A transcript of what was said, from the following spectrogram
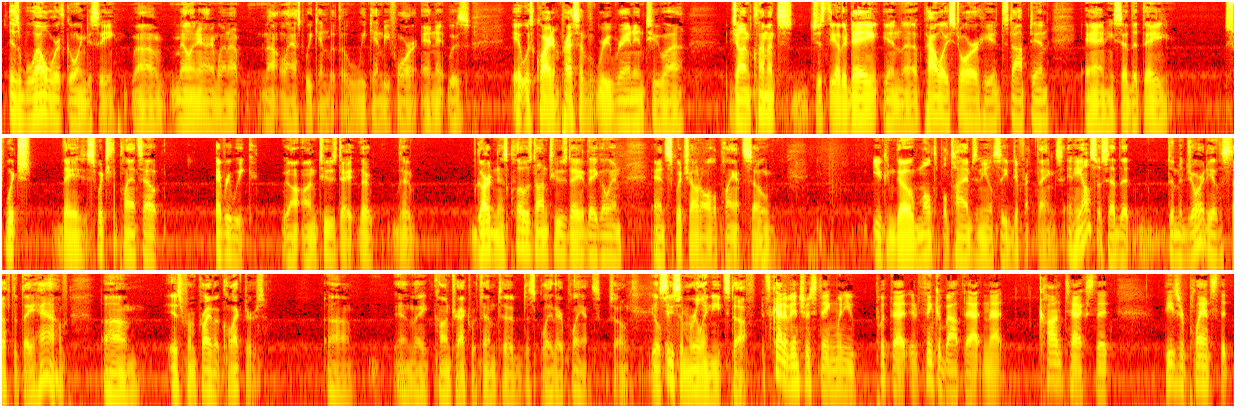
is well worth going to see. Uh, Melanie and I went up not last weekend, but the weekend before, and it was it was quite impressive. We ran into uh, John Clements just the other day in the Poway store. He had stopped in, and he said that they switch they switch the plants out every week uh, on Tuesday. The the garden is closed on Tuesday. They go in and switch out all the plants. So you can go multiple times and you'll see different things. And he also said that the majority of the stuff that they have um, is from private collectors. Uh, and they contract with them to display their plants. So you'll see some really neat stuff. it's kind of interesting when you put that and think about that in that context that these are plants that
